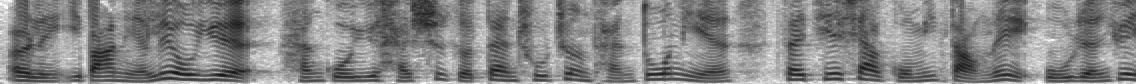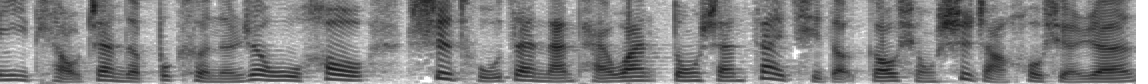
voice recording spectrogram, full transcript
二零一八年六月，韩国瑜还是个淡出政坛多年，在接下国民党内无人愿意挑战的不可能任务后，试图在南台湾东山再起的高雄市长候选人，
